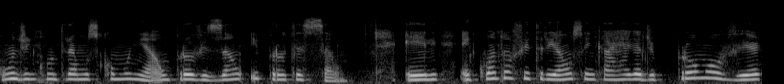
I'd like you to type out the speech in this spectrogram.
onde encontramos comunhão, provisão e proteção. Ele, enquanto anfitrião, se encarrega de promover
